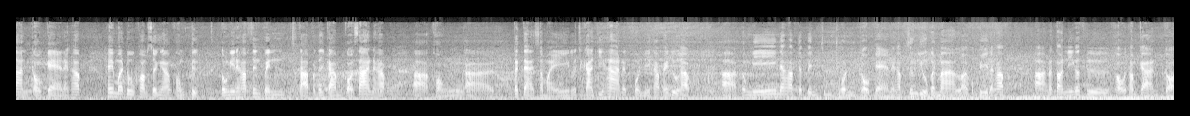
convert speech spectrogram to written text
ราณเก่าแก่นะครับ ให้มาดูความสวยงามของตึกตรงนี้นะครับ ซึ่งเป็นสถาปัตยกรรมก่อสร้างนะครับ อของอตั้งแต่สมัยรัชกาลที่5นะคนนี้ครับให้ดูครับตรงนี้นะครับจะเป็นชุมชนเก่าแก่นะครับ ซึ่งอยู่กันมาร้อยกว่าปีแล้วครับณตอนนี้ก็คือเขาทำการก่อ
